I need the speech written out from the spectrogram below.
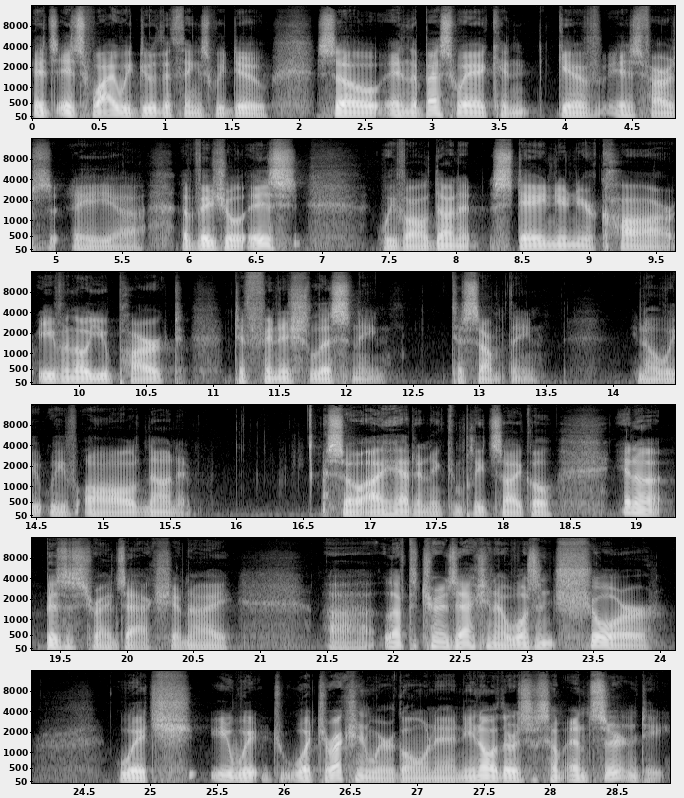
It's it's why we do the things we do. So, and the best way I can give as far as a uh, a visual is, we've all done it. Staying in your car, even though you parked, to finish listening to something. You know, we we've all done it. So I had an incomplete cycle in a business transaction. I uh, left the transaction. I wasn't sure which what direction we were going in. You know, there was some uncertainty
